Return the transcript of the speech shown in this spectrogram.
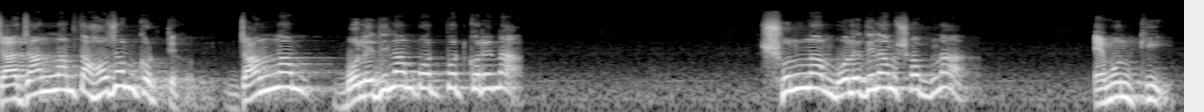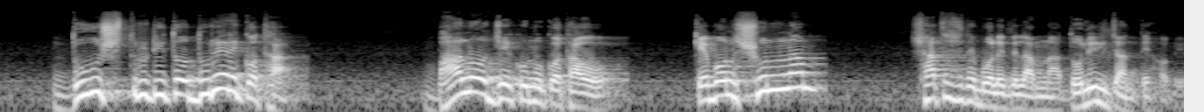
যা জানলাম তা হজম করতে হবে। জানলাম, বলে দিলাম পটপট করে না। শুনলাম, বলে দিলাম, সব না। এমন কি দুষ ত্রুটি তো দূরের কথা। ভালো যে কোনো কথাও কেবল শুনলাম সাথে সাথে বলে দিলাম না, দলিল জানতে হবে।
